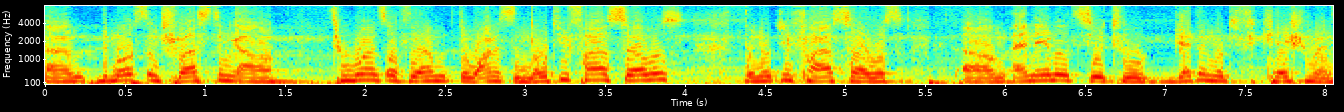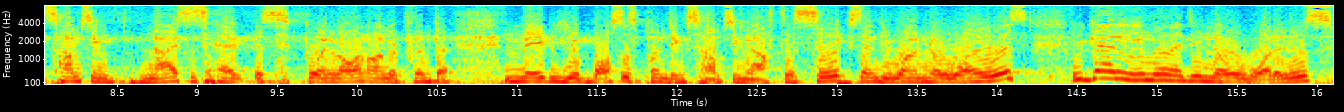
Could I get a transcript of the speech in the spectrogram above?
Um, the most interesting are two ones of them. The one is the notifier service. The notifier service um, enables you to get a notification when something nice is, is going on on a printer. Maybe your boss is printing something after 6 and you want to know what it is. You get an email and you know what it is.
